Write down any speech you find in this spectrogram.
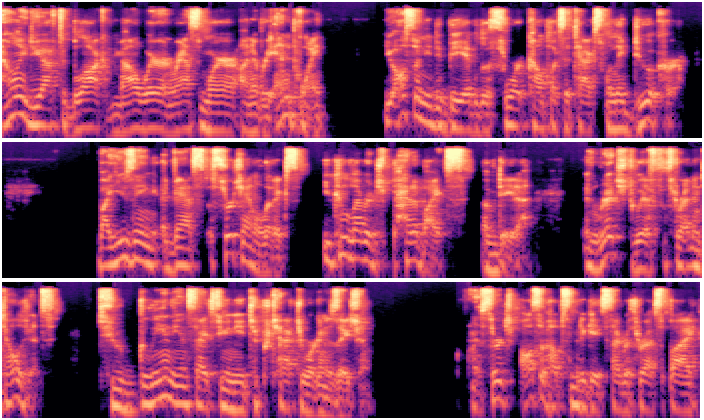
not only do you have to block malware and ransomware on every endpoint, you also need to be able to thwart complex attacks when they do occur. By using advanced search analytics, you can leverage petabytes of data enriched with threat intelligence to glean the insights you need to protect your organization. Search also helps mitigate cyber threats by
